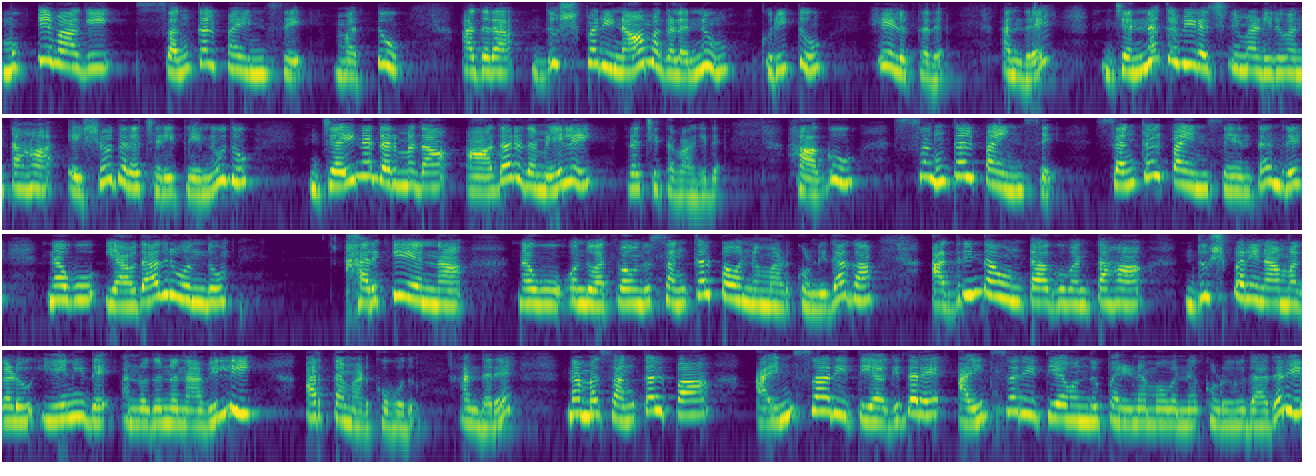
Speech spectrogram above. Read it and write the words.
ಮುಖ್ಯವಾಗಿ ಸಂಕಲ್ಪ ಹಿಂಸೆ ಮತ್ತು ಅದರ ದುಷ್ಪರಿಣಾಮಗಳನ್ನು ಕುರಿತು ಹೇಳುತ್ತದೆ. ಅಂದರೆ ಜನ್ನಕವಿ ರಚನೆ ಮಾಡಿರುವಂತಹ ಯಶೋಧರ ಚರಿತೆ ಎನ್ನುವುದು ಜೈನ ಧರ್ಮದ ಆಧಾರದ ಮೇಲೆ ರಚಿತವಾಗಿದೆ. ಹಾಗೂ ಸಂಕಲ್ಪ ಹಿಂಸೆ ಸಂಕಲ್ಪ ಹಿಂಸೆ ಅಂತಂದರೆ ನಾವು ಯಾವುದಾದ್ರೂ ಒಂದು ಹರಕೆಯನ್ನು ನಾವು ಒಂದು ಅಥವಾ ಒಂದು ಸಂಕಲ್ಪವನ್ನು ಮಾಡಿಕೊಂಡಿದ್ದಾಗ ಅದರಿಂದ ಉಂಟಾಗುವಂತಹ ದುಷ್ಪರಿಣಾಮಗಳು ಏನಿದೆ ಅನ್ನೋದನ್ನು ನಾವಿಲ್ಲಿ ಅರ್ಥ ಮಾಡ್ಕೋಬೋದು. ಅಂದರೆ ನಮ್ಮ ಸಂಕಲ್ಪ ಅಹಿಂಸಾ ರೀತಿಯಾಗಿದ್ದರೆ ಅಹಿಂಸಾ ರೀತಿಯ ಒಂದು ಪರಿಣಾಮವನ್ನು ಕೊಡುವುದಾದರೆ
